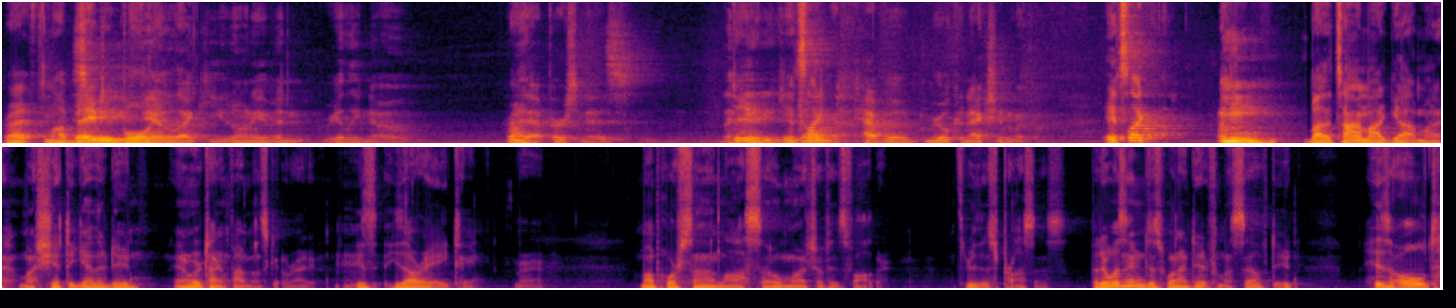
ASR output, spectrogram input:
right? My So baby do you boy. feel like you don't even really know who Right. that person is? Like, Dude, you, you it's don't like- have a real connection with them. It's like by the time I got my, my shit together, dude, and we're talking five months ago, right? Mm-hmm. He's he's already 18. Right. My poor son lost so much of his father through this process. But it wasn't even just when I did it for myself, dude. His old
